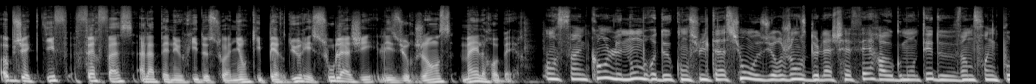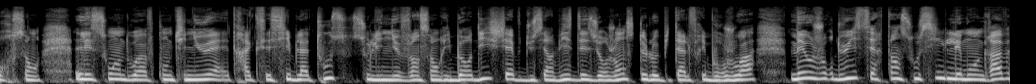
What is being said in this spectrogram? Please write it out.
Objectif, faire face à la pénurie de soignants qui perdure et soulager les urgences. Maël Robert. En cinq ans, le nombre de consultations aux urgences de l'HFR a augmenté de 25%. Les soins doivent continuer à être accessibles à tous, souligne Vincent Ribordi, chef du service des urgences de l'hôpital fribourgeois. Mais aujourd'hui, certains soucis les moins graves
